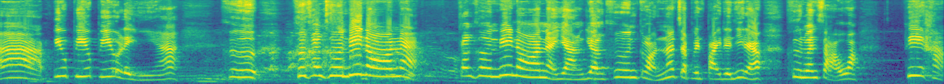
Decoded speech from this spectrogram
อ่า ปิ้วปิ้วปิ้วอะไรอย่างเงี้ย คือ คือกลางคืนพี่นอนน่ะ กลางคืนพี่นอนน่ะ อย่าง อย่างคืนก่อนน่าจะเป็นปลายเดือนที่แล้ว คืนวันเสาร์อะ พี่ขา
